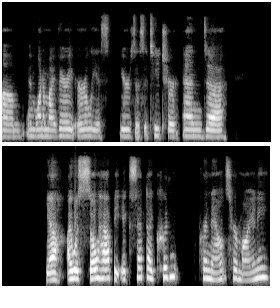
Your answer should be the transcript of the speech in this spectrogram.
um, in one of my very earliest years as a teacher. And uh, yeah, I was so happy, except I couldn't pronounce Hermione.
